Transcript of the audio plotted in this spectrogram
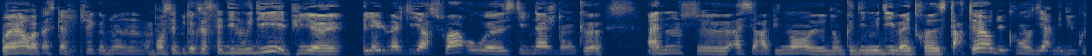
Ouais, on va pas se cacher que nous, on, pensait plutôt que ça serait Dinwiddie. Et puis, euh, il y a eu le match d'hier soir où euh, Steve Nash donc euh, annonce assez rapidement donc que Dinwiddie va être starter. Du coup, on se dit ah, mais du coup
